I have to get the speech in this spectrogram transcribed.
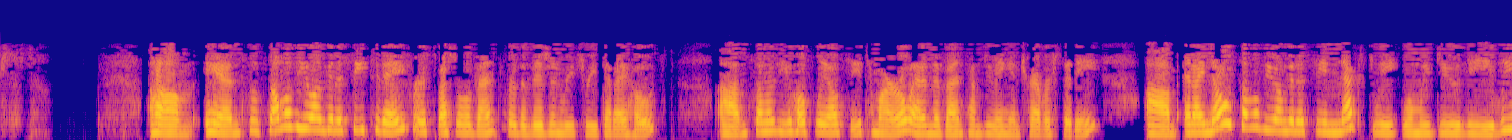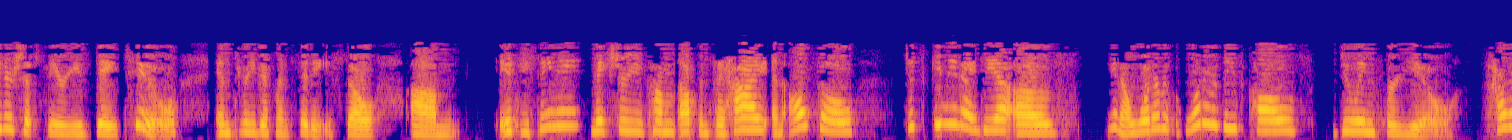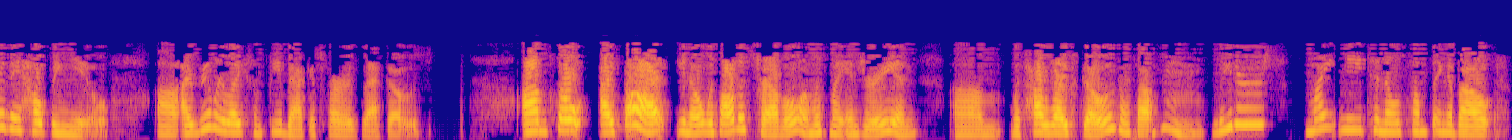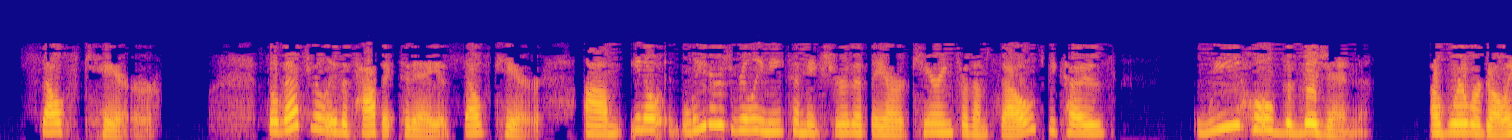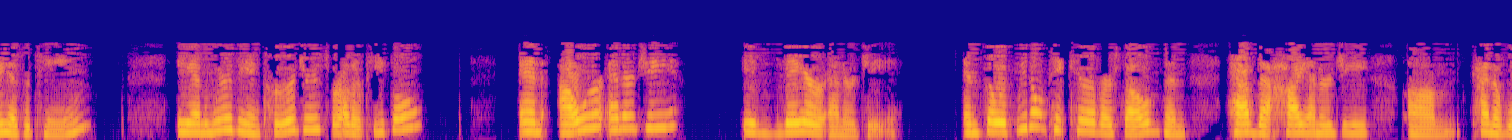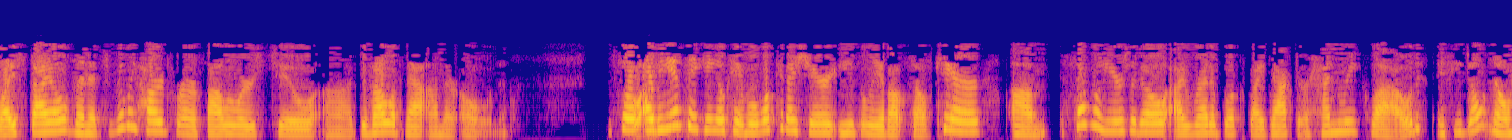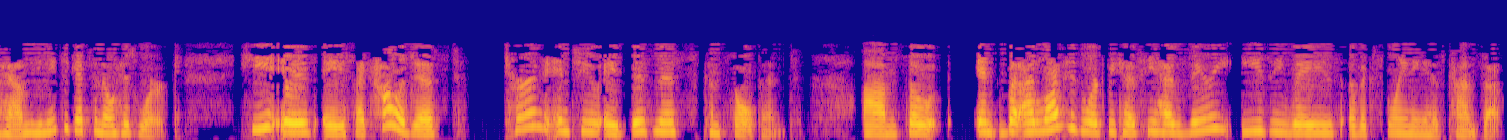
Um, and so some of you I'm going to see today for a special event for the Vision Retreat that I host. Um, some of you hopefully I'll see tomorrow at an event I'm doing in Traverse City. Um, and I know some of you I'm going to see next week when we do the leadership series day two in three different cities. So um, if you see me, make sure you come up and say hi, and also just give me an idea of you know what are what are these calls doing for you? How are they helping you? Uh, I really like some feedback as far as that goes. Um, so I thought, you know, with all this travel and with my injury and um, with how life goes, I thought, hmm, leaders might need to know something about self-care. So that's really the topic today is self-care. Um, you know, leaders really need to make sure that they are caring for themselves because we hold the vision of where we're going as a team and we're the encouragers for other people and our energy is their energy. And so if we don't take care of ourselves and have that high energy um, kind of lifestyle, then it's really hard for our followers to uh, develop that on their own. So I began thinking, okay, well, what can I share easily about self-care? Um, several years ago, I read a book by Dr. Henry Cloud. If you don't know him, you need to get to know his work. He is a psychologist turned into a business consultant. Um, so, and, but I love his work because he has very easy ways of explaining his concepts.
